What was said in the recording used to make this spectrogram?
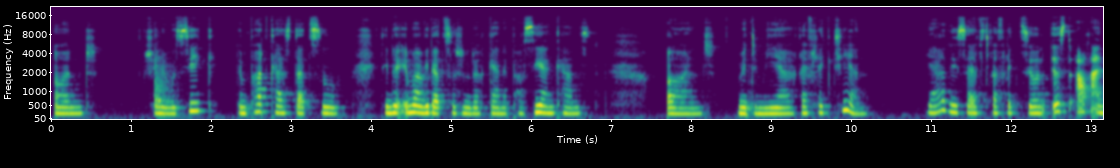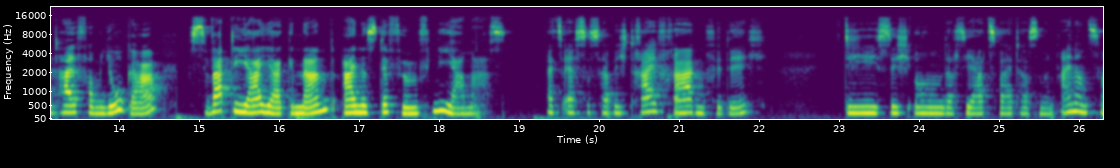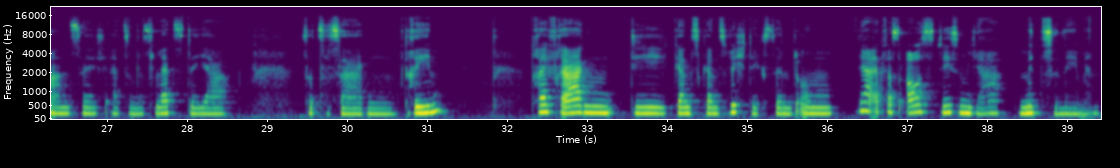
und schöne Musik, den Podcast dazu, den du immer wieder zwischendurch gerne pausieren kannst und mit mir reflektieren. Ja, die Selbstreflexion ist auch ein Teil vom Yoga, Svatiyaya genannt, eines der fünf Niyamas. Als erstes habe ich drei Fragen für dich, die sich um das Jahr 2021, als um das letzte Jahr sozusagen drehen. Drei Fragen, die ganz, ganz wichtig sind, um ja etwas aus diesem Jahr mitzunehmen.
